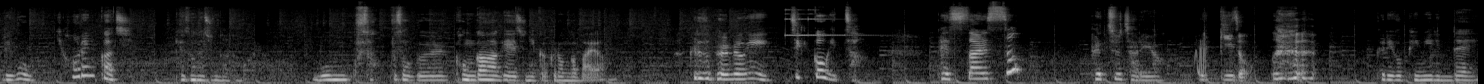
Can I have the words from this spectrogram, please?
그리고 혈행까지 개선해준다는 거예요. 몸 구석구석을 건강하게 해주니까 그런가 봐요. 그래서 별명이 찌꺼기차. 뱃살 쏙 배출차래요. 웃기죠? 그리고 비밀인데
